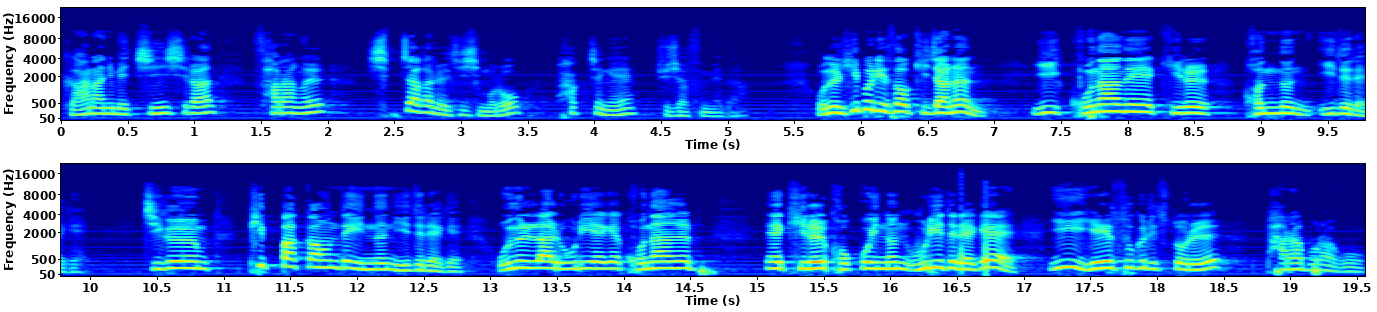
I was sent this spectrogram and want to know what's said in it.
그 하나님의 진실한 사랑을 십자가를 지심으로 확증해 주셨습니다. 오늘 히브리서 기자는 이 고난의 길을 걷는 이들에게 지금 핍박 가운데 있는 이들에게 오늘날 우리에게 고난의 길을 걷고 있는 우리들에게 이 예수 그리스도를 바라보라고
